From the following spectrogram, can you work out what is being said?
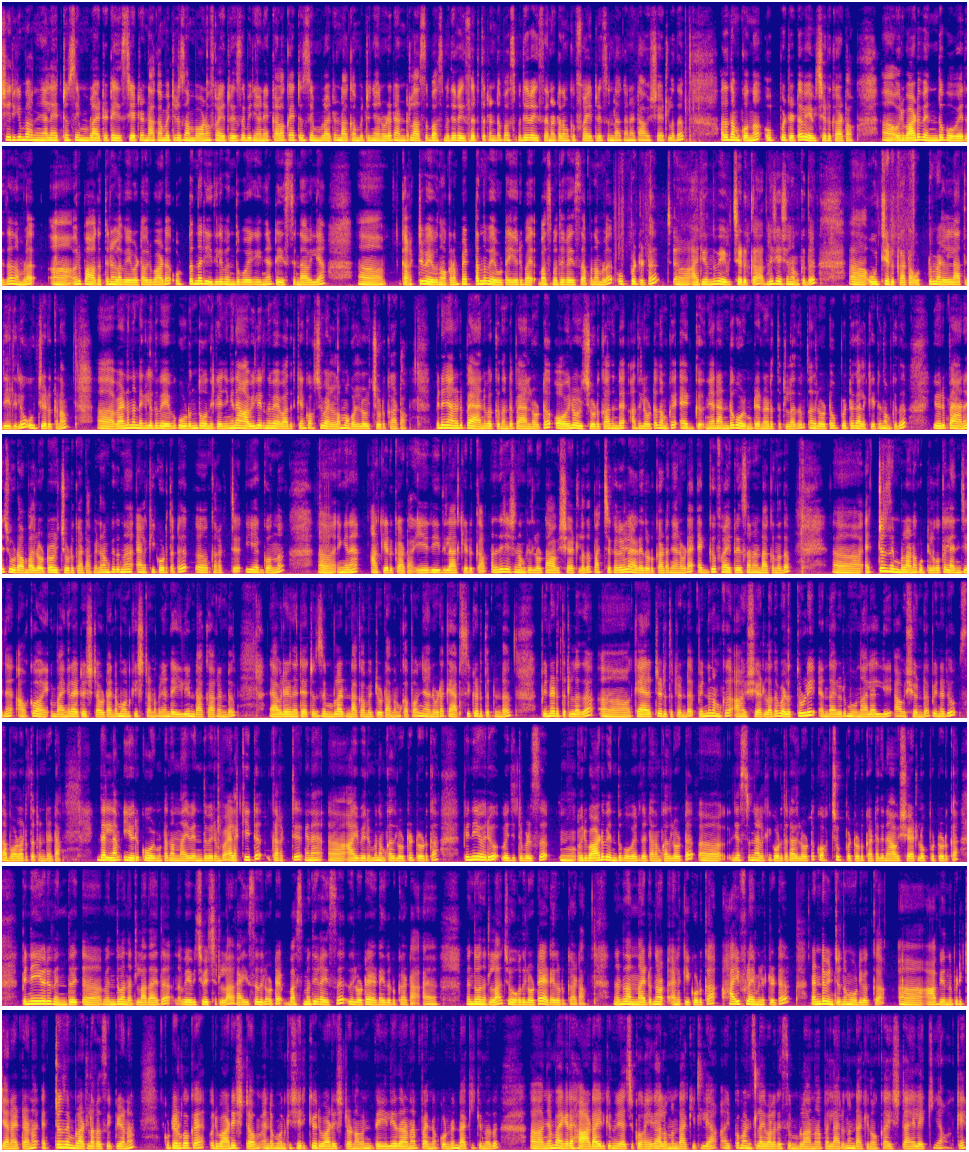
ശരിക്കും പറഞ്ഞു കഴിഞ്ഞാൽ ഏറ്റവും സിമ്പിളായിട്ട് ടേസ്റ്റി ആയിട്ട് ഉണ്ടാക്കാൻ പറ്റിയൊരു സംഭവമാണ് ഫ്രൈഡ് റൈസ് ബിരിയാണിയേക്കാളൊക്കെ ഏറ്റവും സിമ്പിളായിട്ട് ഉണ്ടാക്കാൻ പറ്റും. ഞാനിവിടെ രണ്ട് ഗ്ലാസ് ബസ്മതി റൈസ് എടുത്തിട്ടുണ്ട്. ബസ്മതി റൈസാണ് കേട്ടോ നമുക്ക് ഫ്രൈഡ് റൈസ് ഉണ്ടാക്കാനായിട്ട് ആവശ്യമായിട്ടുള്ളത്. അത് നമുക്കൊന്ന് ഉപ്പിട്ടിട്ട് വേവിച്ചെടുക്കാം കേട്ടോ. ഒരുപാട് വെന്ത് പോവരുത്. നമ്മൾ ഒരു പാകത്തിനുള്ള വേവ് കേട്ടോ ഒരുപാട് ഒട്ടുന്ന രീതിയിൽ വെന്ത് പോയി കഴിഞ്ഞാൽ ടേസ്റ്റ് ഉണ്ടാവില്ല. കറക്റ്റ് വേവ് നോക്കണം. പെട്ടെന്ന് വേവ് ഈ ഒരു ബസ്മതി റൈസ് അപ്പോൾ നമ്മൾ ഉപ്പിട്ടിട്ട് അരി ഒന്ന് വേവിച്ചെടുക്കുക. അതിനുശേഷം നമുക്കിത് ഊറ്റിയെടുക്കാം കേട്ടോ. ഒട്ടും വെള്ളമില്ലാത്ത രീതിയിൽ ഊറ്റിയെടുക്കണം. വേണമെന്നുണ്ടെങ്കിൽ ഇത് വേവ് കൂടും തോന്നിക്കഴിഞ്ഞാൽ ഇങ്ങനെ ആവിയിലിരുന്ന് വേവാതിരിക്കാൻ കുറച്ച് വെള്ളം മുകളിൽ ഒഴിച്ചു കൊടുക്കുക കേട്ടോ. പിന്നെ ഞാനൊരു പാൻ വെക്കുന്നുണ്ട്. പാനിലോട്ട് ഓയിൽ ഒഴിച്ചു കൊടുക്കുക. അതിന്റെ അതിലോട്ട് നമുക്ക് എഗ്ഗ് ഞാൻ രണ്ട് കോഴിമുട്ടയാണ് എടുത്തിട്ടുള്ളത്. അതിലോട്ട് ഉപ്പിട്ട് കലക്കിയിട്ട് നമുക്കിത് ഈ ഒരു പാന് ചൂടാകുമ്പോൾ അതിലോട്ട് ഒഴിച്ചു കൊടുക്കാം കേട്ടോ. പിന്നെ നമുക്കിതൊന്ന് ഇളക്കി കൊടുത്തിട്ട് കറക്റ്റ് ഈ എഗ്ഗ് ഒന്ന് ഇങ്ങനെ ആക്കിയെടുക്കാം കേട്ടോ ഈ രീതിയിലാക്കിയെടുക്കാം. അതിനുശേഷം നമുക്ക് ഇതിലോട്ട് ആവശ്യമായിട്ടുള്ളത് പച്ചക്കറികൾ ആഡ് ചെയ്ത് കൊടുക്കാം കേട്ടോ ഞാനിവിടെ എഗ്ഗ് ഫ്രൈഡ് റൈസാണ് ഉണ്ടാക്കുന്നത്. ഏറ്റവും സിമ്പിളാണ് കുട്ടികൾക്കൊക്കെ ലഞ്ചിന് അവർക്ക് ഭയ- ഭയങ്കരമായിട്ട് ഇഷ്ടമാവും എന്റെ മോനിക്ക് ഇഷ്ടമാണ്. അപ്പോൾ ഞാൻ ഡെയിലി ഉണ്ടാക്കാറുണ്ട്. രാവിലെ എഴുന്നേറ്റ് ഏറ്റവും സിമ്പിളായിട്ട് ഉണ്ടാക്കാൻ പറ്റും കേട്ടോ നമുക്കപ്പം ഞാനിവിടെ ക്യാപ്സിക്കം എടുത്തിട്ടുണ്ട്. പിന്നെ എടുത്തിട്ടുള്ളത് ക്യാരറ്റ് എടുത്തിട്ടുണ്ട്. പിന്നെ നമുക്ക് ആവശ്യമായിട്ടുള്ളത് വെളുത്തുള്ളി എന്തായാലും ഒരു മൂന്നാൽ അല്ലി ആവശ്യമുണ്ട്. പിന്നെ ഒരു സബോള എടുത്തിട്ടുണ്ട് കേട്ടോ. ഇതെല്ലാം ഈ ഒരു കോഴിമുട്ട നന്നായി വെന്ത് വരുമ്പോൾ ഇളക്കിയിട്ട് കറക്റ്റ് ഇങ്ങനെ ആയി വരുമ്പോൾ നമുക്ക് അതിലോട്ട് ഇട്ട് കൊടുക്കാം. പിന്നെ ഈ ഒരു വെജിറ്റബിൾസ് ഒരുപാട് വെന്ത് പോകരുത് കേട്ടോ നമുക്കതിലോട്ട് ജസ്റ്റ് ഒന്ന് ഇളക്കി കൊടുത്തിട്ട് അതിലോട്ട് കുറച്ച് ഉപ്പിട്ട് കൊടുക്കുക കേട്ടോ. ഇതിന് ആവശ്യമായിട്ടുള്ള ഉപ്പിട്ട് കൊടുക്കുക പിന്നെ ഈ ഒരു വെന്ത് വെന്ത് വന്നിട്ടുള്ള അതായത് വേവിച്ച് വെച്ചിട്ടുള്ള റൈസ് ഇതിലോട്ട് ബസ്മതി റൈസ് ഇതിലോട്ട് ആഡ് ചെയ്ത് കൊടുക്കുക കേട്ടോ. വെന്ത് വന്നിട്ടുള്ള ചോറ് ഇതിലോട്ട് ആഡ് ചെയ്ത് കൊടുക്കുക കേട്ടോ. എന്നിട്ട് നന്നായിട്ടൊന്ന് ഇളക്കി കൊടുക്കുക. ഹൈ ഫ്ലെയിമിലിട്ടിട്ട് രണ്ട് മിനിറ്റ് ഒന്ന് മൂടി വെക്കുക. ആ, ആവി ഒന്ന് പിടിക്കാനായിട്ടാണ്. ഏറ്റവും സിമ്പിളായിട്ടുള്ള റെസിപ്പിയാണ് കുട്ടികൾക്കൊക്കെ ഒരുപാട് ഇഷ്ടമാവും എന്റെ മോനിക്ക് ശരിക്കും ഒരുപാട് ഇഷ്ടമാണ്. അവൻ ഡെയിലി അതാണ് ഇപ്പം എന്നെ കൊണ്ട് ഉണ്ടാക്കിക്കുന്നത്. ആ, ഞാൻ ഭയങ്കര ഹാർഡായിരിക്കും എന്ന് വിചാരിച്ച് കുറേ കാലമൊന്നും ഉണ്ടാക്കിയിട്ടില്ല. ഇപ്പം മനസ്സിലായി വളരെ സിമ്പിളാണ് അപ്പോൾ എല്ലാവരും ഒന്ന് ഉണ്ടാക്കി നോക്കുക. ഇഷ്ടമായ ലൈക്ക് ചെയ്യുക. ഓക്കെ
